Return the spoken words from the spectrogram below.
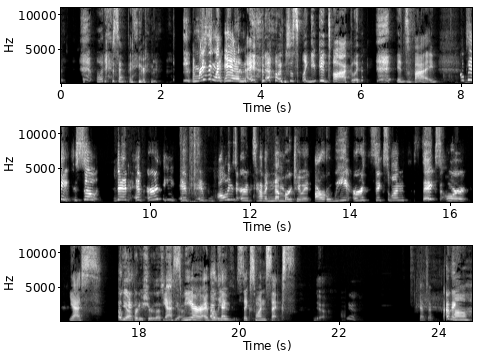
what is happening right now? I'm raising my hand. I know. I'm just like, you can talk. Like, it's fine. Okay, so then if Earth, if if all these Earths have a number to it, are we Earth six one six or Yes. okay? Yeah, I'm pretty sure that's Yes. yeah. We are, I Okay. believe, 616. yeah. Gotcha. Okay. Oh,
